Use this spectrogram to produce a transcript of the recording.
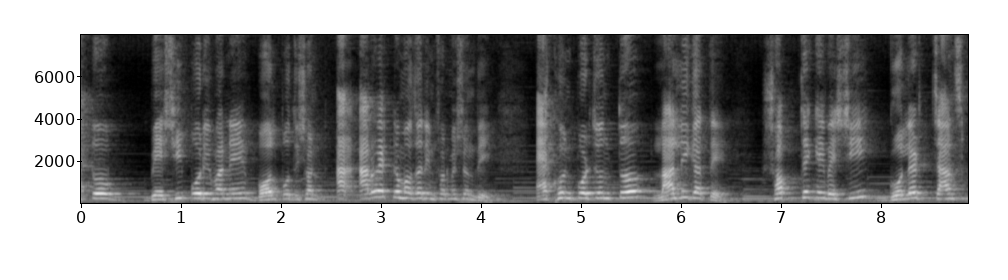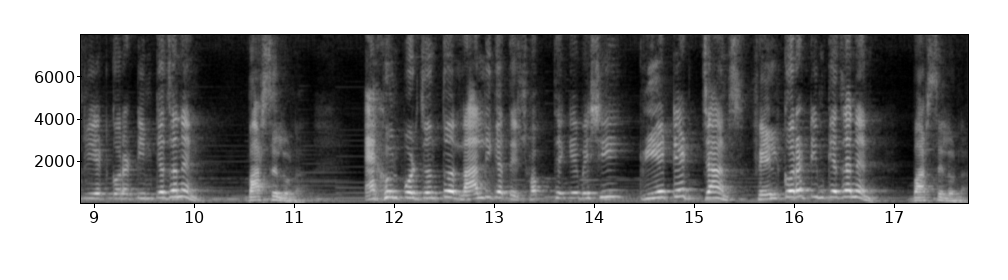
এত বেশি পরিমাণে বল পজিশন আরও একটা মজার ইনফরমেশন দিই। এখন পর্যন্ত লালিগাতে সব থেকে বেশি গোলের চান্স ক্রিয়েট করা টিমকে জানেন? বার্সেলোনা। এখন পর্যন্ত লা লিগাতে সব থেকে বেশি ক্রিয়েটেড চান্স ফেল করা টিমকে জানেন? বার্সেলোনা।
